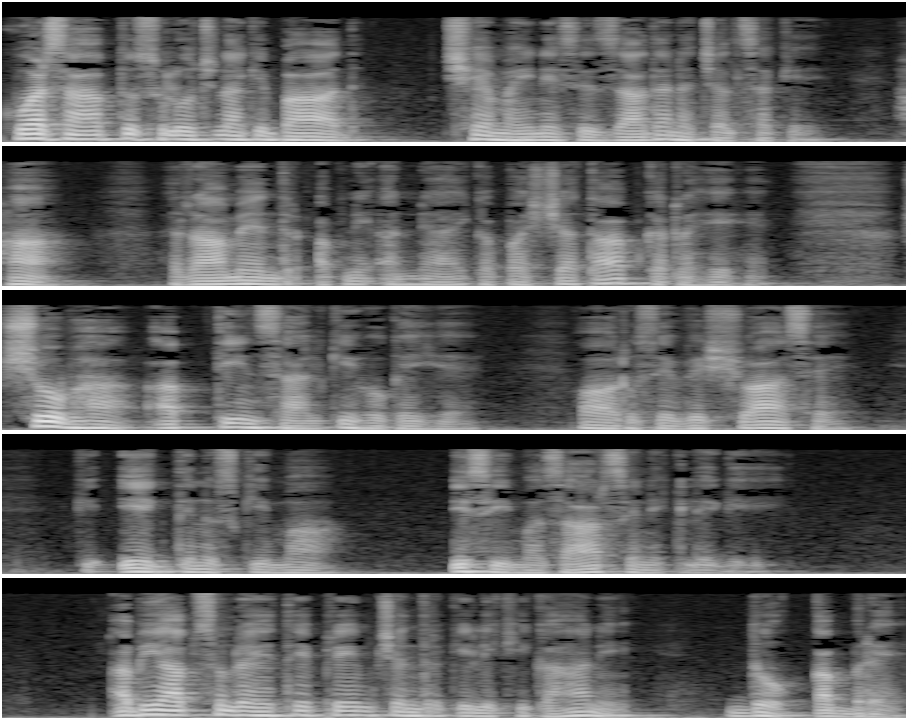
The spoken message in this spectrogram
कुंवर साहब तो सुलोचना के बाद छह महीने से ज़्यादा न चल सके। हाँ, रामेंद्र अपने अन्याय का पश्चाताप कर रहे हैं। शोभा अब तीन साल की हो गई है और उसे विश्वास है कि एक दिन उसकी माँ इसी मजार से निकलेगी। अभी आप सुन रहे थे प्रेमचंद्र की लिखी कहानी, दो कब्रें,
